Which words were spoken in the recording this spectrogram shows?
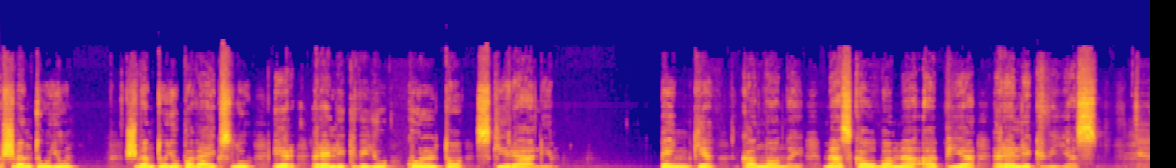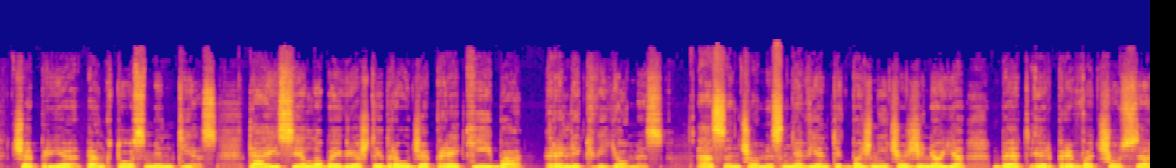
šventųjų, šventųjų paveikslų ir relikvijų kulto skyrelį. Penki kanonai. Mes kalbame apie relikvijas. Čia prie penktos minties. Teisė labai griežtai draudžia prekybą relikvijomis esančiomis ne vien tik bažnyčio žinioje, bet ir privačiose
